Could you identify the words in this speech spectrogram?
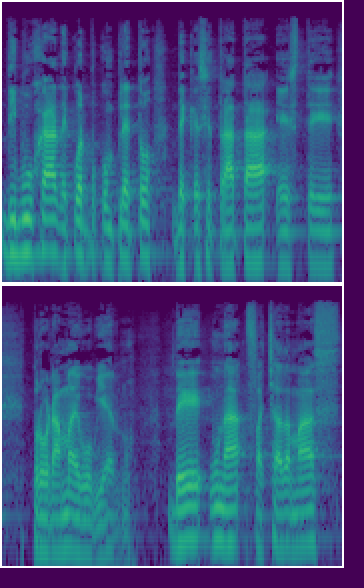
dibuja de cuerpo completo de qué se trata este programa de gobierno, de una fachada más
